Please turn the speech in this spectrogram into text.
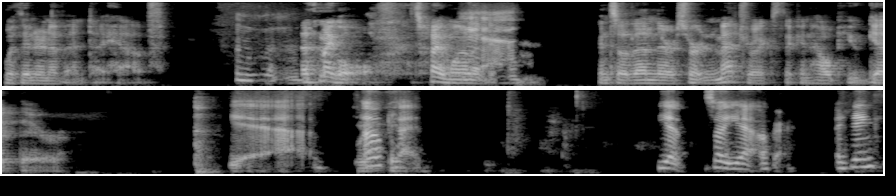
within an event i have Mhm. that's my goal that's what i want to do and so then there are certain metrics that can help you get there yeah. Don't- Okay. Yep. So yeah, okay. I think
